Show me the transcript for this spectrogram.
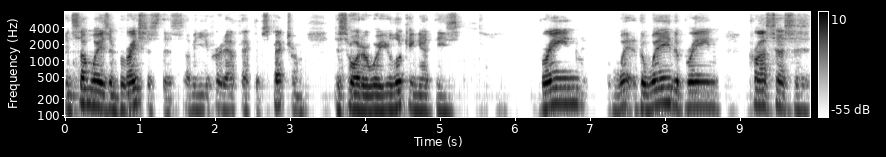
in some ways embraces this. I mean, you've heard affective spectrum disorder, where you're looking at these brain, way, the way the brain processes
